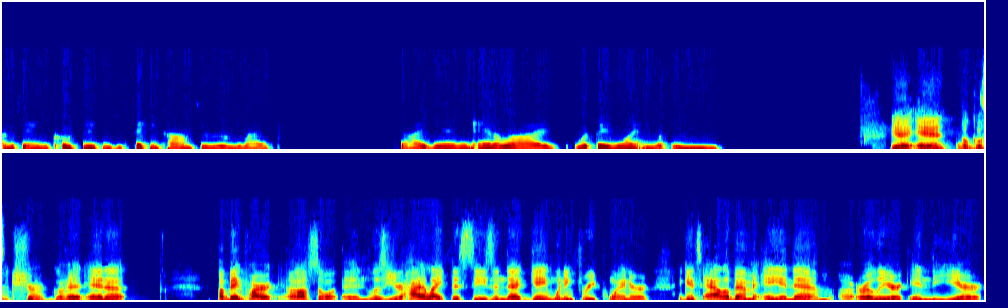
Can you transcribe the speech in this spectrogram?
understanding the coaches, and just taking time to really like dive in and analyze what they want and what they need. Yeah, and oh, go ahead, sure, go ahead. And uh, a big part also, and was your highlight this season that game-winning three-pointer against Alabama A&M uh, earlier in the year.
